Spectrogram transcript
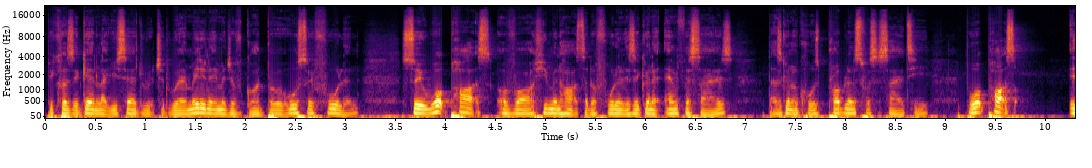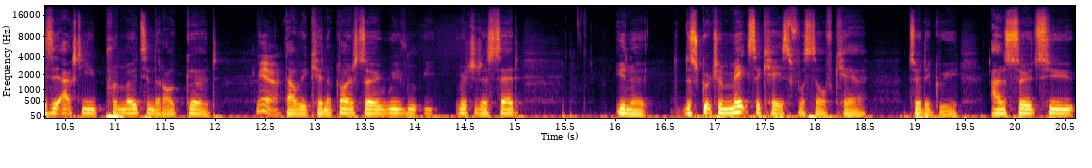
because again, like you said, Richard, we're made in the image of God, but we're also fallen. So what parts of our human hearts that are fallen is it going to emphasize that's going to cause problems for society? But what parts is it actually promoting that are good? Yeah. that we can acknowledge. So we've Richard just said, you know, the scripture makes a case for self care to a degree, and so to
